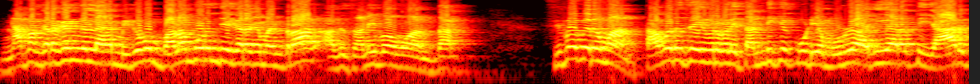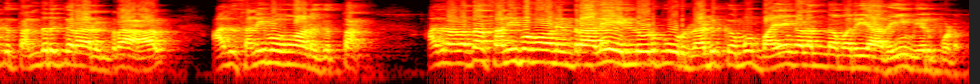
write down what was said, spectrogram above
நவ கிரகங்களில் மிகவும் பலம் பொருந்திய கிரகம் என்றால் அது சனி பகவான் தான். சிவபெருமான் தவறு செய்வர்களை தண்டிக்கக்கூடிய முழு அதிகாரத்தை யாருக்கு தந்திருக்கிறார் என்றால் அது சனி பகவானுக்குத்தான். அதனால தான் சனி பகவான் என்றாலே எல்லோருக்கும் ஒரு நடுக்கமும் பயங்கலந்த மரியாதையும் ஏற்படும்.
